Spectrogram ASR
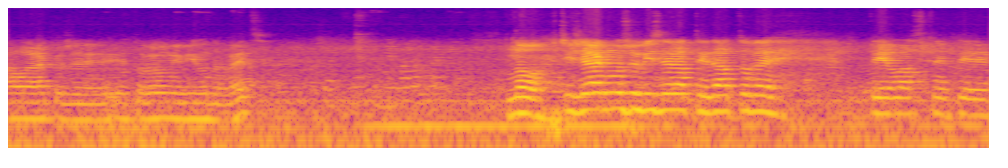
ale akože je to veľmi výhodná vec. No, čiže ak môžu vyzerať tie dátové, tie vlastne tie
